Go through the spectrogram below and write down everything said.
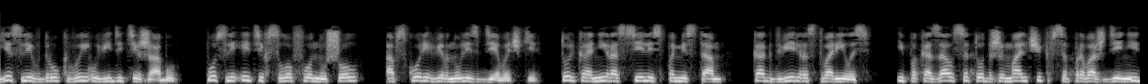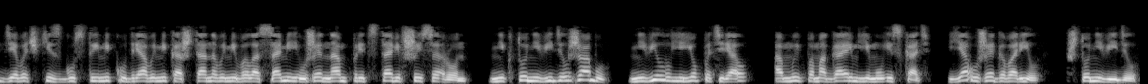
если вдруг вы увидите жабу. После этих слов он ушел, а вскоре вернулись девочки. Только они расселись по местам, как дверь растворилась, и показался тот же мальчик в сопровождении девочки с густыми кудрявыми каштановыми волосами и уже нам представившийся Рон. Никто не видел жабу, не видел ее потерял, а мы помогаем ему искать. Я уже говорил, что не видел.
